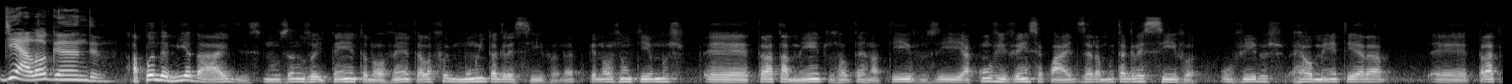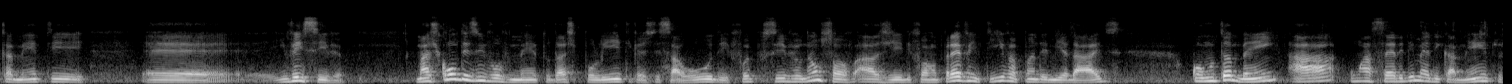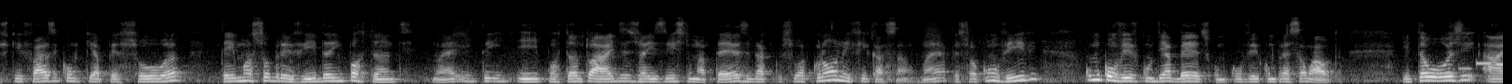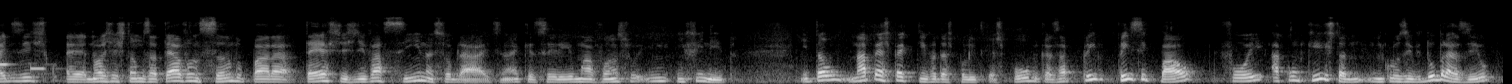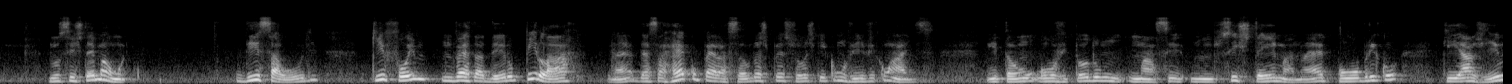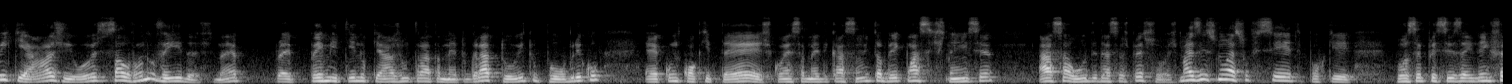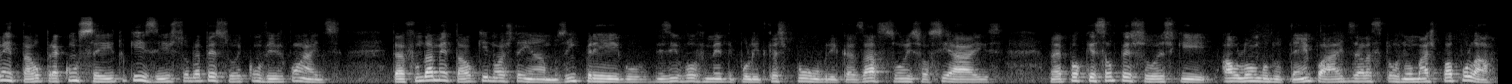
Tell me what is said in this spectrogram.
Dialogando. A pandemia da AIDS nos anos 80, 90, ela foi muito agressiva, né? porque nós não tínhamos é, tratamentos alternativos e a convivência com a AIDS era muito agressiva. O vírus realmente era é, praticamente é, invencível. Mas com o desenvolvimento das políticas de saúde, foi possível não só agir de forma preventiva à pandemia da AIDS, como também há uma série de medicamentos que fazem com que a pessoa tenha uma sobrevida importante. Não é? e, e, portanto, a AIDS já existe uma tese da sua cronificação. Não é? A pessoa convive, como convive com diabetes, como convive com pressão alta. Então, hoje, a AIDS, é, nós estamos até avançando para testes de vacinas sobre a AIDS, né? que seria um avanço infinito. Então, na perspectiva das políticas públicas, a principal foi a conquista, inclusive do Brasil, no Sistema Único de Saúde, que foi um verdadeiro pilar né, dessa recuperação das pessoas que convivem com AIDS. Então, houve todo um, uma, um sistema né, público que agiu e que age hoje salvando vidas, né, permitindo que haja um tratamento gratuito, público, é, com coquetéis, com essa medicação e também com assistência à saúde dessas pessoas. Mas isso não é suficiente, porque você precisa ainda enfrentar o preconceito que existe sobre a pessoa que convive com AIDS. Então é fundamental que nós tenhamos emprego, desenvolvimento de políticas públicas, ações sociais, né? porque são pessoas que, ao longo do tempo, a AIDS ela se tornou mais popular.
